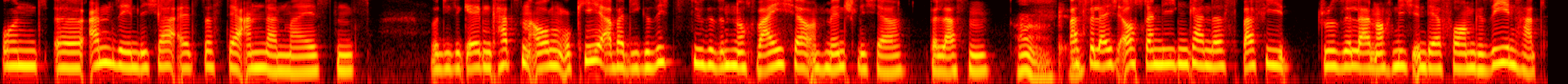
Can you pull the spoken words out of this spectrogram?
und äh, ansehnlicher als das der anderen meistens. So diese gelben Katzenaugen, okay, aber die Gesichtszüge sind noch weicher und menschlicher belassen. Ah, okay. Was vielleicht auch dran liegen kann, dass Buffy Drusilla noch nicht in der Form gesehen hat.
